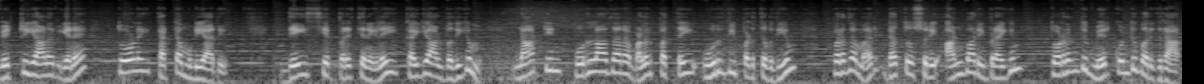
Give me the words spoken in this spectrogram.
வெற்றியாளர் என தோளை தட்ட முடியாது. தேசிய பிரச்சனைகளை கையாள்வதையும் நாட்டின் பொருளாதார வளர்ப்பத்தை உறுதிப்படுத்துவதையும் பிரதமர் டத்தோஸ்ரீ அன்வார் இப்ராஹிம் தொடர்ந்து மேற்கொண்டு வருகிறார்.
